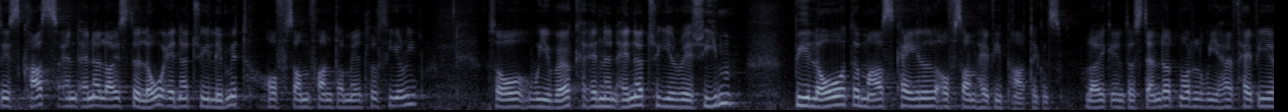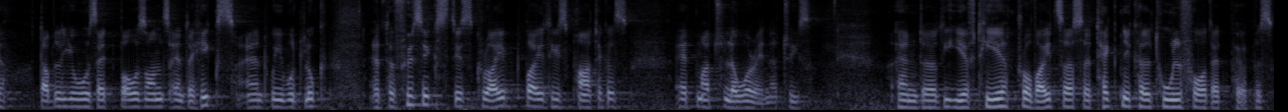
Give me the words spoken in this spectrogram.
discuss and analyze the low energy limit of some fundamental theory. So we work in an energy regime below the mass scale of some heavy particles. Like in the standard model, we have heavy WZ bosons and the Higgs, and we would look at the physics described by these particles at much lower energies. And uh, the EFT provides us a technical tool for that purpose.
